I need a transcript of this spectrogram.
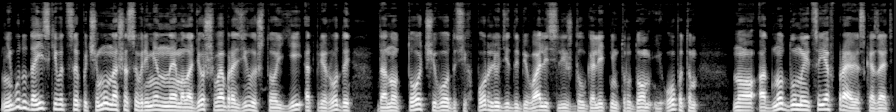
Не буду доискиваться, почему наша современная молодежь вообразила, что ей от природы дано то, чего до сих пор люди добивались лишь долголетним трудом и опытом, но одно, думается, я вправе сказать.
